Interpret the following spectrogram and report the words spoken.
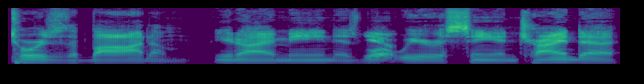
towards the bottom. You know what I mean? Is what Yep. we were seeing, trying to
